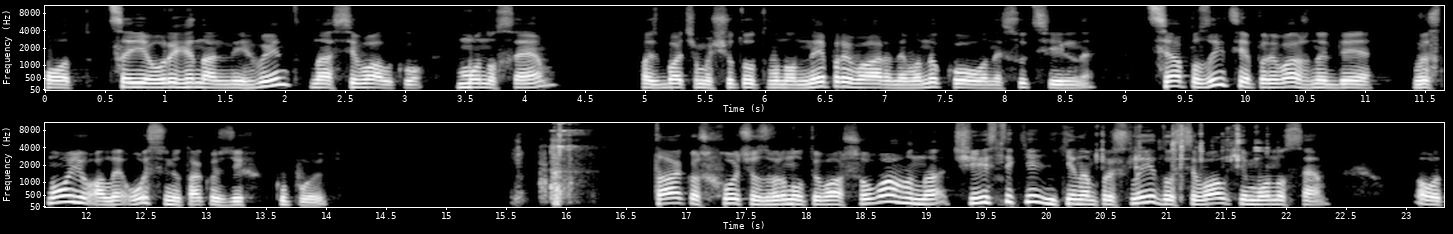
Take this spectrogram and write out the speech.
От, Це є оригінальний гвинт на сівалку Monosem. Ось бачимо, що тут воно не приварене, воно коване, суцільне. Ця позиція переважно йде весною, але осінню також їх купують. Також хочу звернути вашу увагу на чистики, які нам прийшли до сівалки Monosem. От,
